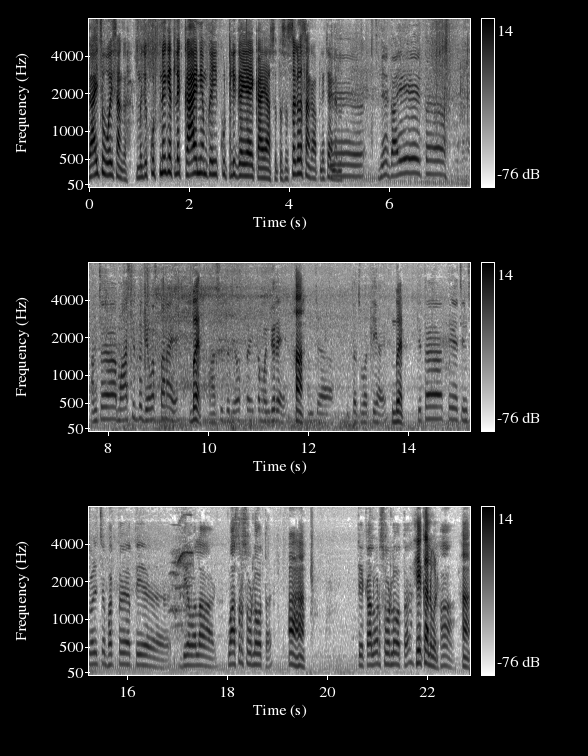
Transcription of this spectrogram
गायचं वय सांगा. म्हणजे कुठनं घेतलंय काय नेमकं ही कुठली गाय आहे काय असं तसं सगळं सांगा आपल्या चॅनलला ते- हे गाय तर आमचं महासिद्ध देवस्थान आहे. बर. महासिद्ध देवस्थान इथं मंदिर आहे. हा. आमच्या इथंच वरती आहे. बर. तिथं ते चिंचवडीचे भक्त ते देवाला वासर सोडलं होतं. हा हा. ते कालवड सोडलं होतं. हे कालवड. हा. हा.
